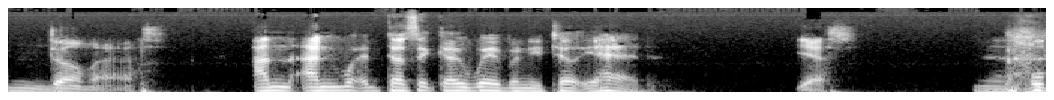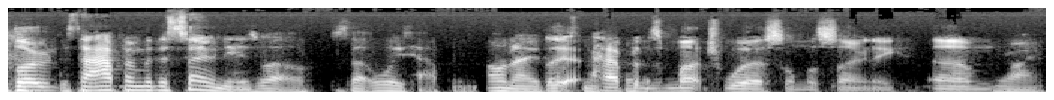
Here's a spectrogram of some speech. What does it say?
Hmm. Dumbass. And and w- does it go weird when you tilt your head? Yes, Yeah. although Does that happen with the Sony as well? Does that always happen? Oh no, that's it not happens much worse on the Sony. Um, Right.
